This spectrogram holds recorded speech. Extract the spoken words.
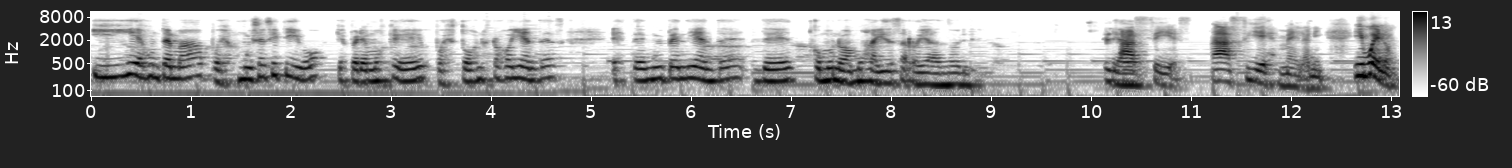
y es un tema pues, muy sensitivo que esperemos que pues, todos nuestros oyentes esté muy pendiente de cómo nos vamos a ir desarrollando el, Así es, así es, Melanie. Y bueno,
